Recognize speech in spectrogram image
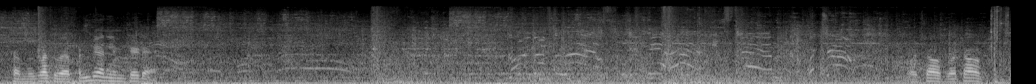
अच्छा मेरे पास वेपन भी अनलिमिटेड है Going off the rails!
